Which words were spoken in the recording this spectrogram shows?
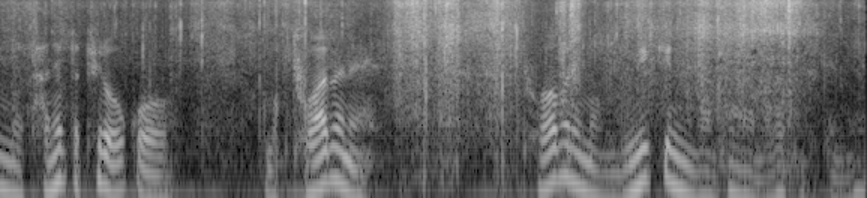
뭐 단엽도 필요 없고 막 두화변에 두화변에 막 눈이 끼는 남편 하나 많았으면 좋겠네요.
